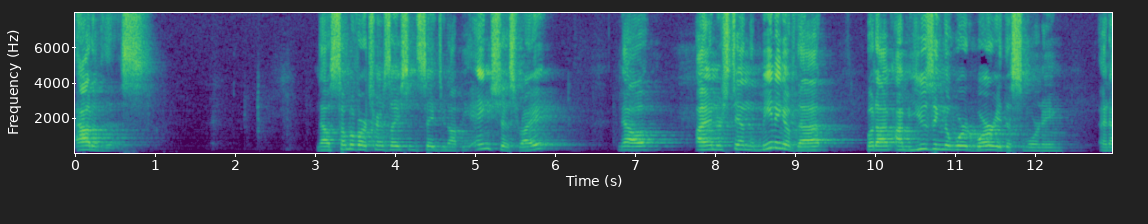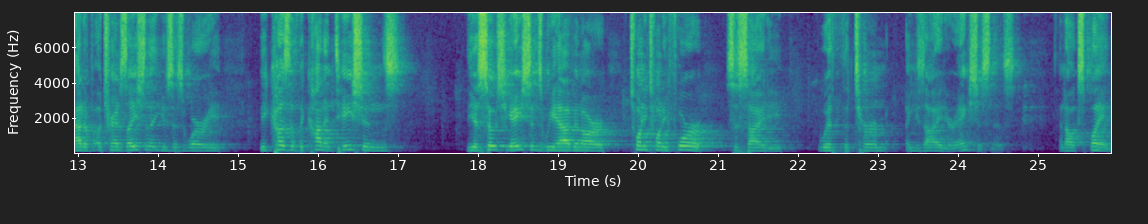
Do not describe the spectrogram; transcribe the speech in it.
out of this. Now, some of our translations say, do not be anxious, right? Now, I understand the meaning of that, but I'm, I'm using the word worry this morning, and out of a translation that uses worry, because of the connotations, the associations we have in our 2024 society with the term anxiety or anxiousness. And I'll explain.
